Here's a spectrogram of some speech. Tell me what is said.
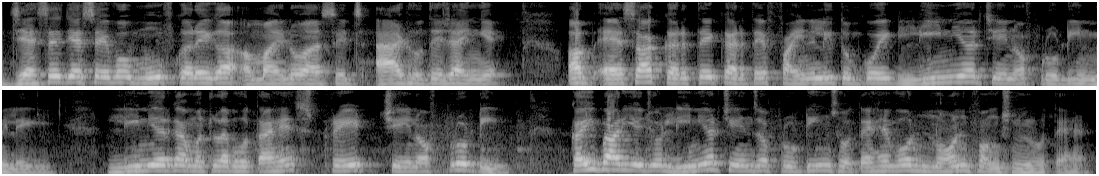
जैसे जैसे वो मूव करेगा अमाइनो एसिड्स ऐड होते जाएँगे। अब ऐसा करते करते फाइनली तुमको एक लीनियर चेन ऑफ़ प्रोटीन मिलेगी। लीनियर का मतलब होता है स्ट्रेट चेन ऑफ़ प्रोटीन कई बार ये जो लीनियर चेन्स ऑफ़ प्रोटीन्स होते हैं, वो नॉन फंक्शनल होते हैं।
